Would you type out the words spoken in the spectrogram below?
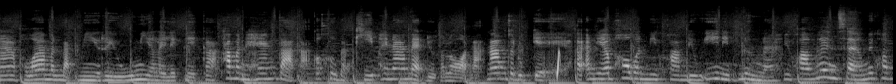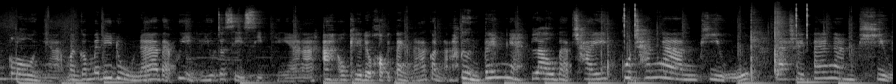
มากเพราะว่ามันแบบมีริ้วมีอะไรเล็กๆอะถ้ามันแห้งจัดอะก็คือแบบคีปให้หน้าแมทอยู่ตลอดอะหน้ามันจะดูแก่ แต่อันเนี้ยพอมันมีความดิวอี้นิดนึงนะ มีความเล่นแสง มีความโกลอย่างเงี้ย มันก็ไม่ได้ดูหน้าแบบผู้หญิงอายุจะ 40 อย่างเงี้ยนะ อะโอเคเดี๋ยวขอไปแต่งหน้าก่อนนะ ตื่นเต้นไง เราแบบใช้กุชชั่นงานผิว และใช้แป้งงานผิว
